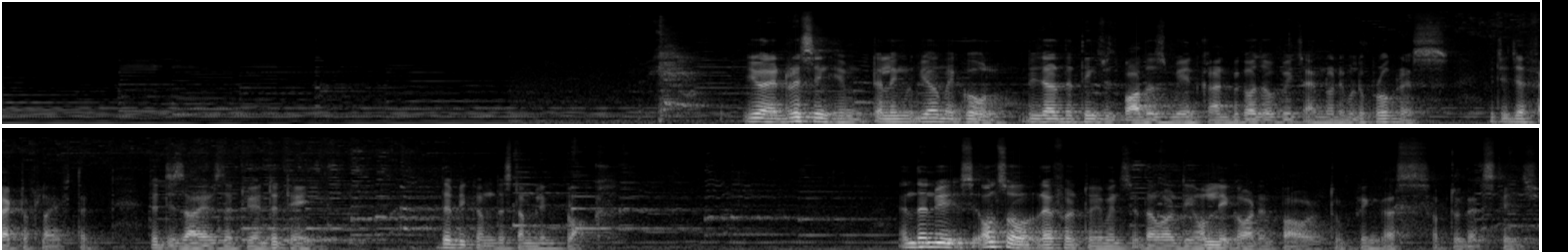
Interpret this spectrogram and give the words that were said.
You are addressing him, telling him, You are my goal. These are the things which bothers me and can't, because of which I am not able to progress. It is a fact of life that the desires that we entertain, they become the stumbling block. And then we also refer to him and say, Thou art the only God and power to bring us up to that stage.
